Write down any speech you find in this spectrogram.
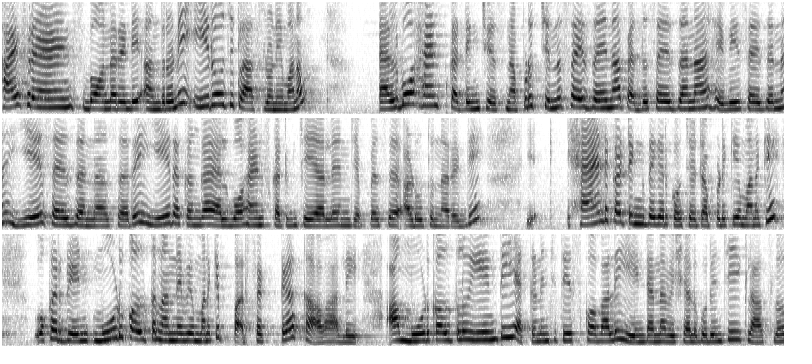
హాయ్ ఫ్రెండ్స్ బాగున్నారండి అందరూని. ఈరోజు క్లాస్లోనే మనం ఎల్బో హ్యాండ్స్ కటింగ్ చేసినప్పుడు చిన్న సైజ్ అయినా పెద్ద సైజ్ అయినా హెవీ సైజ్ అయినా ఏ సైజ్ అయినా సరే ఏ రకంగా ఎల్బో హ్యాండ్స్ కటింగ్ చేయాలి అని చెప్పేసి అడుగుతున్నారండి. హ్యాండ్ కటింగ్ దగ్గరికి వచ్చేటప్పటికి మనకి ఒక రెండు మూడు కొలతలు అనేవి మనకి పర్ఫెక్ట్గా కావాలి. ఆ మూడు కొలతలు ఏంటి ఎక్కడి నుంచి తీసుకోవాలి ఏంటన్న విషయాల గురించి ఈ క్లాస్లో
